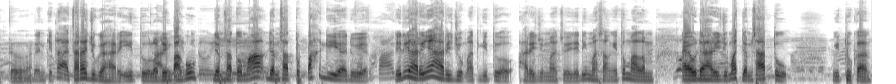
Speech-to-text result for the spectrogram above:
gitu. Dan kita acara juga hari itu Hari loading panggung itu, jam iya. satu mal jam satu pagi ya du ya? Pagi. jadi harinya hari Jumat gitu hari Jumat cuy. Jadi masang itu malam eh udah hari Jumat jam satu gitu kan?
